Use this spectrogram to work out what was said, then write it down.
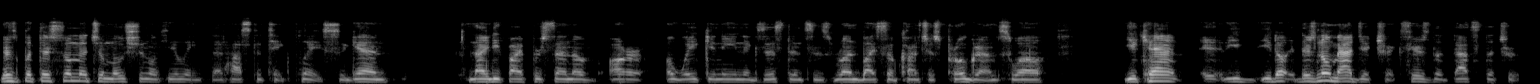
there's but there's so much emotional healing that has to take place. Again, 95% of our awakening existence is run by subconscious programs. Well you can't eh, you, you don't there's no magic tricks. Here's the that's the truth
